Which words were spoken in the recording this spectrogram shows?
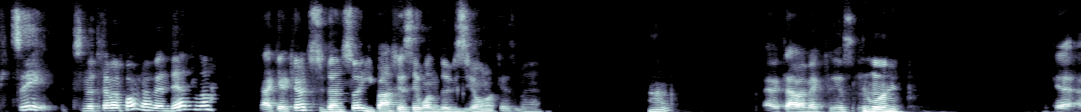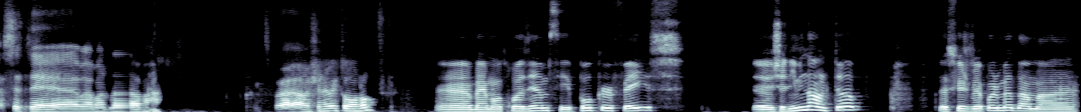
Puis, tu sais, tu mettrais même pas and Dead, là? À quelqu'un, tu donnes ça, il pense que c'est WandaVision, là, quasiment. Hein? Avec la même actrice, là. Ouais. C'était vraiment de la merde. Tu peux enchaîner avec ton nom? Euh, ben, mon troisième, c'est Poker Face. Euh, je l'ai mis dans le top parce que je voulais pas le mettre dans ma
